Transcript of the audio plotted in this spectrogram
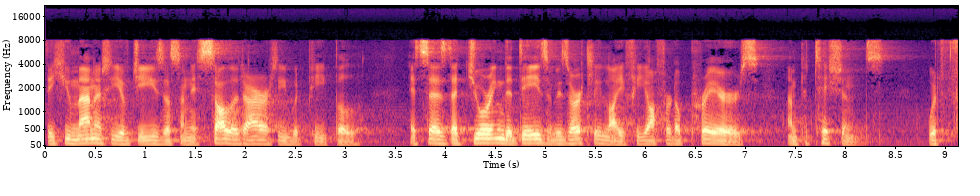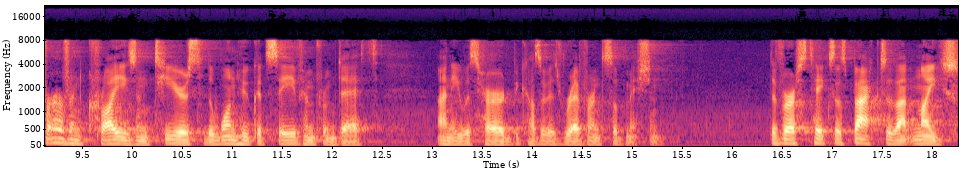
the humanity of Jesus and his solidarity with people. It says that during the days of his earthly life, he offered up prayers and petitions with fervent cries and tears to the one who could save him from death, and he was heard because of his reverent submission. The verse takes us back to that night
